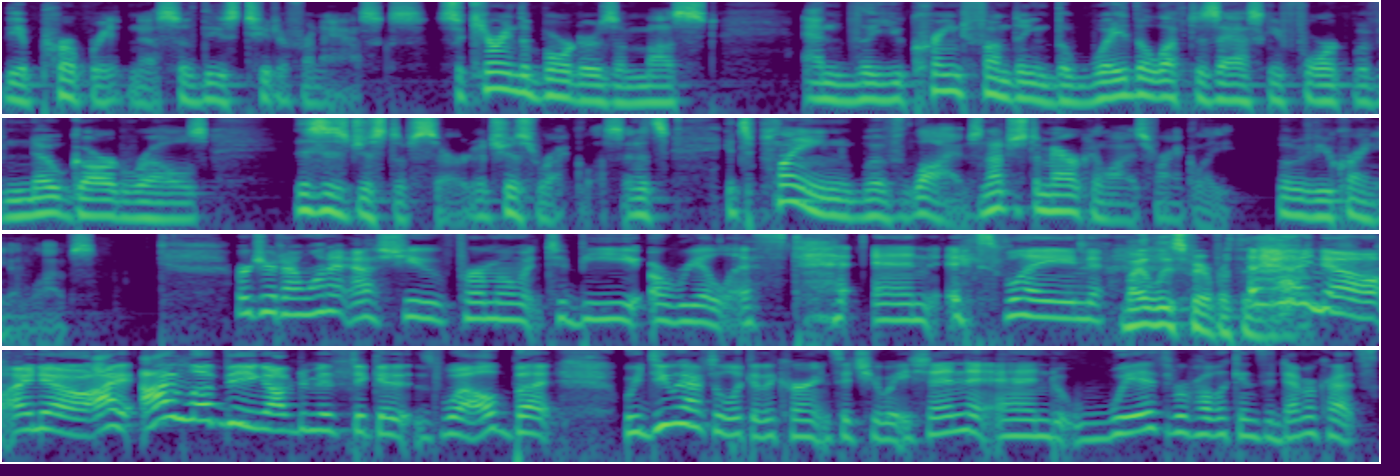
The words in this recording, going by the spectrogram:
the appropriateness of these two different asks. Securing the border is a must, and the Ukraine funding, the way the left is asking for it with no guardrails, this is just absurd. It's just reckless. And it's it's playing with lives, not just American lives, frankly, but with Ukrainian lives. Richard, I want to ask you for a moment to be a realist and explain. My least favorite thing. I know, I know. I, I love being optimistic as well, but we do have to look at the current situation. And with Republicans and Democrats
